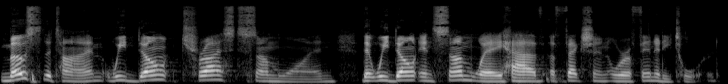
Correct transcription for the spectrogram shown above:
Most of the time, we don't trust someone that we don't in some way have affection or affinity toward.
